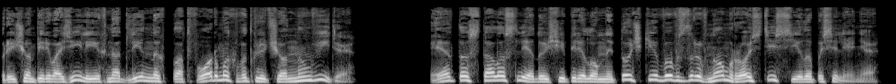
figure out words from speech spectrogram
Причем перевозили их на длинных платформах в отключенном виде. Это стало следующей переломной точкой во взрывном росте силы поселения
